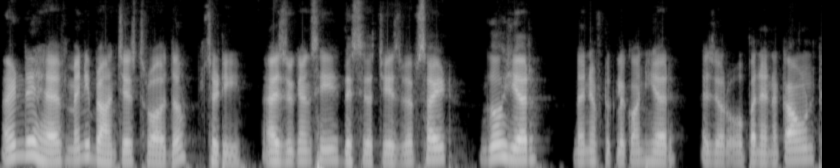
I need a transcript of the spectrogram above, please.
And they have many branches throughout the city. As you can see, this is a Chase website go here. Then you have to click on here as your open an account.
